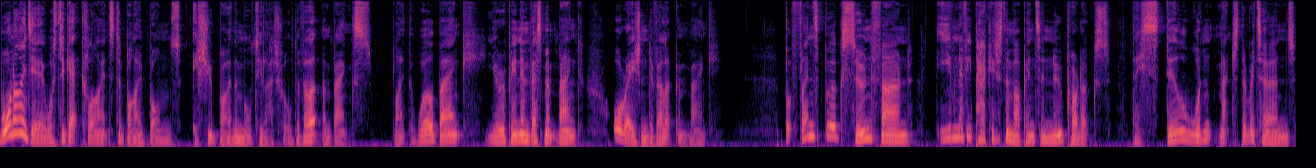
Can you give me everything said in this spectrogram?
One idea was to get clients to buy bonds issued by the multilateral development banks, like the World Bank, European Investment Bank, or Asian Development Bank. But Flensborg soon found even if he packaged them up into new products, they still wouldn't match the returns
